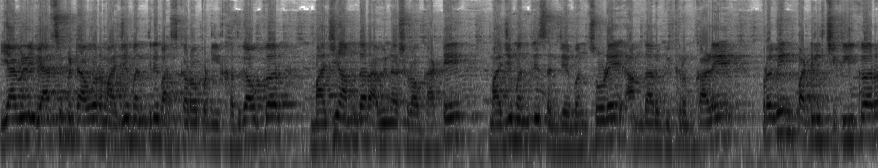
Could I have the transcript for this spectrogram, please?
यावेळी व्यासपीठावर माजी मंत्री भास्करराव पाटील खदगावकर माजी आमदार अविनाशराव घाटे माजी मंत्री संजय बनसोडे आमदार विक्रम काळे प्रवीण पाटील चिखलीकर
